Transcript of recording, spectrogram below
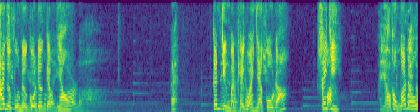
Hai người phụ nữ cô đơn gặp nhau. Canh chừng Bành Khải Hoàng nhà cô đó. Cái gì? Không có đâu.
